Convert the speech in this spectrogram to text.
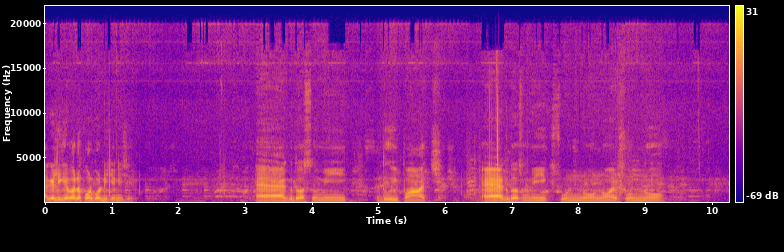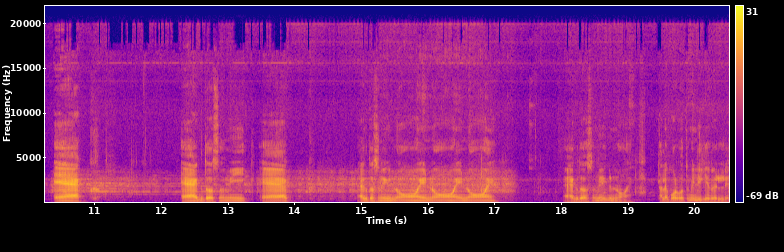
আগে লিখে ফেলো, পরপর নিচে নিচে। এক দশমিক দুই পাঁচ, এক দশমিক শূন্য নয় শূন্য, এক এক দশমিক এক এক দশমিক নয় নয় নয়, এক দশমিক নয়। তাহলে পরপর তুমি লিখে ফেললে।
